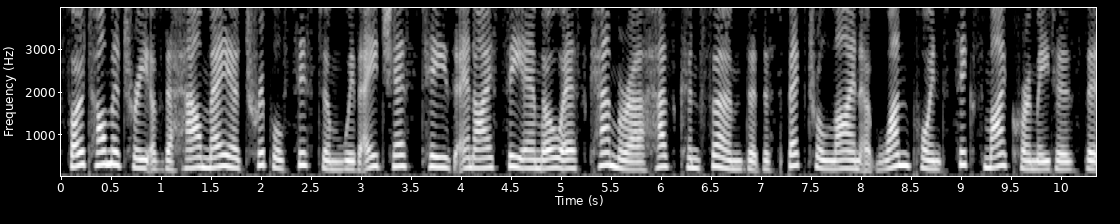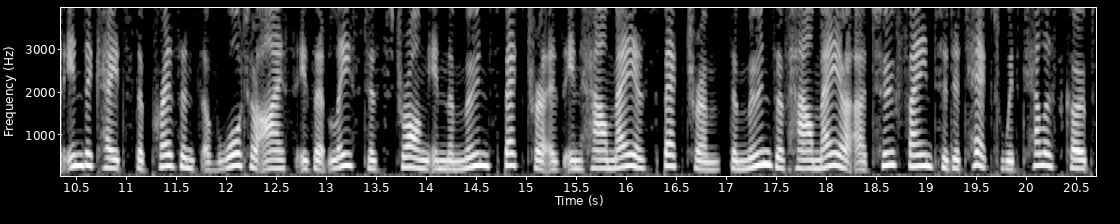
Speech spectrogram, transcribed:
Photometry of the Haumea triple system with HST's NICMOS camera has confirmed that the spectral line at 1.6 micrometers that indicates the presence of water ice is at least as strong in the Moon spectra as in Haumea's spectrum. The moons of Haumea are too faint to detect with telescopes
